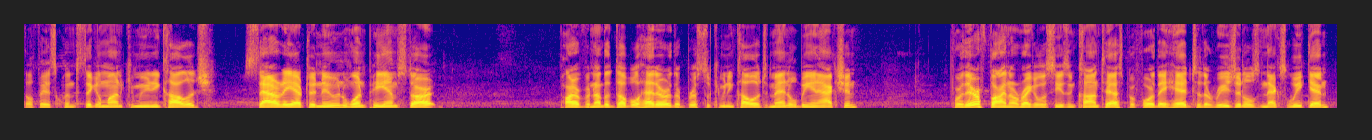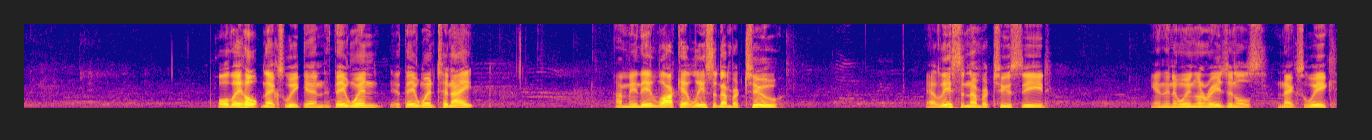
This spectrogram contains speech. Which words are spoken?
They'll face Quinsigamond Community College Saturday afternoon, 1 p.m. start. Part of another doubleheader, the Bristol Community College men will be in action for their final regular season contest before they head to the regionals next weekend. Well, they hope next weekend. If they win, if they win tonight, I mean they lock at least a number two, at least the number two seed in the New England regionals next week.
